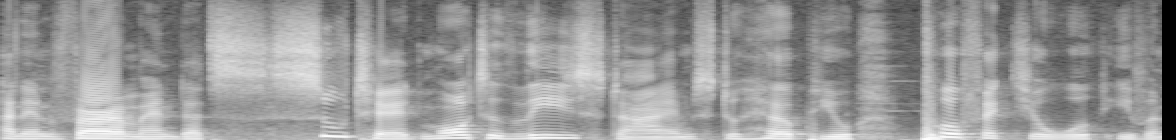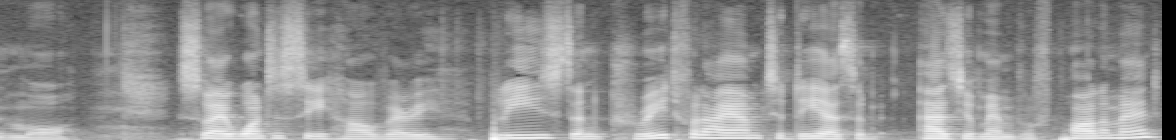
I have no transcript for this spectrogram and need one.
an environment that's suited more to these times to help you perfect your work even more. So I want to say how very pleased and grateful I am today as, a, as your Member of Parliament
